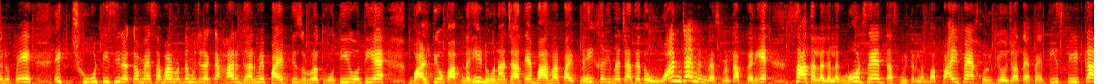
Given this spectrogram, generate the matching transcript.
रुपए एक छोटी सी रकम है सबर मतलब मुझे लगता है हर घर में पाइप की ज़रूरत होती ही होती है। बाल्टियों को आप नहीं ढोना चाहते हैं बार बार पाइप नहीं खरीदना चाहते तो वन टाइम इन्वेस्टमेंट आप करिए। सात अलग अलग मोड्स हैं, दस मीटर लंबा पाइप है, खुल के हो जाता है पैंतीस फीट का।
